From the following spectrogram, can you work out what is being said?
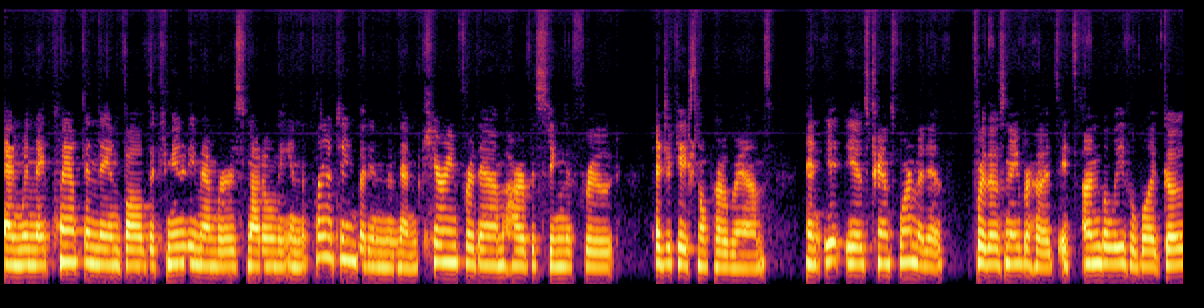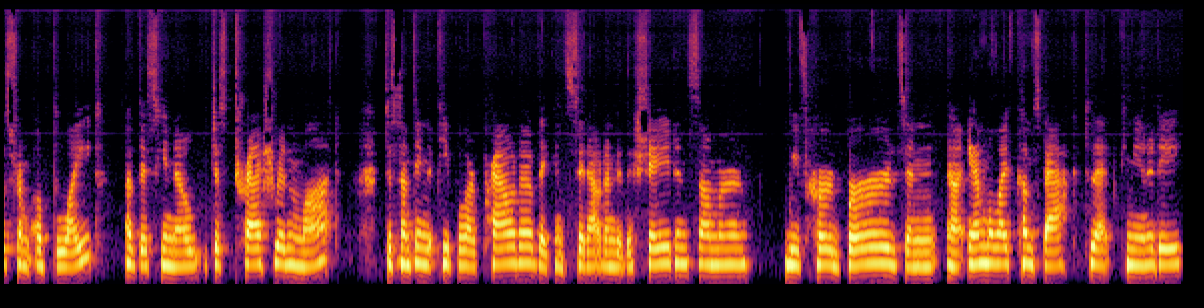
And when they plant them, they involve the community members not only in the planting, but in the then caring for them, harvesting the fruit, educational programs. And it is transformative for those neighborhoods. It's unbelievable. It goes from a blight of this, you know, just trash ridden lot to something that people are proud of. They can sit out under the shade in summer. We've heard birds and uh, animal life comes back to that community.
